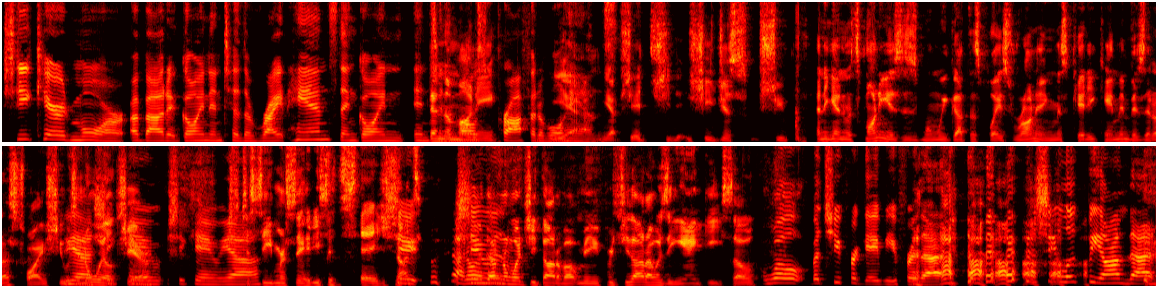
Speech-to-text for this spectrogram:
She cared more about it going into the right hands than going into Than the, the money. most profitable yeah. hands. Yep. She, she she just she and again what's funny is is when we got this place running, Miss Kitty came and visited us twice. She was Yeah, in a she wheelchair. came- She came, yeah. To see Mercedes at stage. She- Not- I don't, I don't know what she thought about me, but she thought I was a Yankee. So well, but she forgave you for that. she looked beyond that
